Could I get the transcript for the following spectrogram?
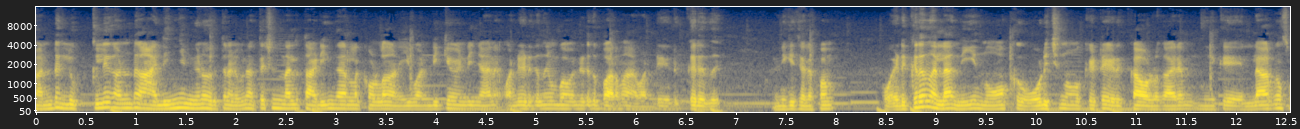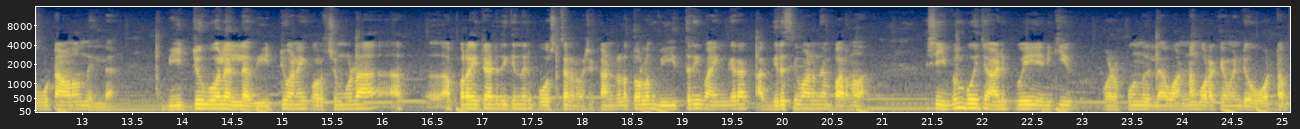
കണ്ട് ലുക്കിൽ കണ്ട് അലിഞ്ഞ് വീണ ഒരുത്തനാണ്. ഇവൻ അത്യാവശ്യം നല്ല തടിയും കാറിലൊക്കെ ഉള്ളതാണ്. ഈ വണ്ടിക്ക് വേണ്ടി ഞാൻ വണ്ടി എടുക്കുന്നതിന് മുമ്പ് അവന്റെ അടുത്ത് പറഞ്ഞതാണ് വണ്ടി എടുക്കരുത്. എനിക്ക് ചിലപ്പം എടുക്കരുതെന്നല്ല നീ നോക്ക് ഓടിച്ച് നോക്കിയിട്ടേ എടുക്കാവുള്ളൂ. കാര്യം നിനക്ക് എല്ലാവർക്കും സൂട്ടാവണമെന്നില്ല വി ടു പോലല്ല വി ടു ആണെങ്കിൽ കുറച്ചും കൂടെ അപ്പറേറ്റ് ആയിട്ടിരിക്കുന്ന ഒരു പോസ്റ്ററാണ് പക്ഷെ കണ്ടിടത്തോളം വി ത്രീ ഭയങ്കര അഗ്രസീവ് ആണെന്ന് ഞാൻ പറഞ്ഞതാണ് പക്ഷെ ഇവൻ പോയി ചാടിപ്പോയി എനിക്ക് കുഴപ്പമൊന്നുമില്ല. വണ്ണം കുറയ്ക്കാൻ വേണ്ടി ഓട്ടം.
